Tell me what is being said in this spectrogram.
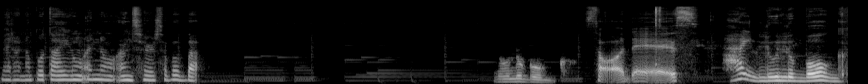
Meron na po tayong ano, answer sa baba. Lulubog. So, des. Hi, lulubog.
